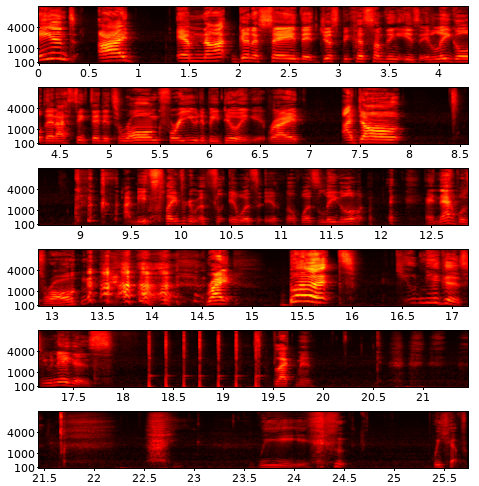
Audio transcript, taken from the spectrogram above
And I am not going to say that just because something is illegal that I think that it's wrong for you to be doing it, right? I don't I mean, slavery was it was it was legal, and that was wrong, right? But you niggas, you niggas, black men, we we have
